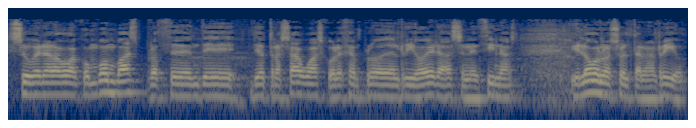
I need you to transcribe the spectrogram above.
suben al agua con bombas, proceden de, de otras aguas, por ejemplo del río Eras, en Encinas, y luego nos sueltan al río.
